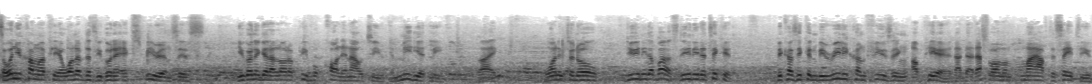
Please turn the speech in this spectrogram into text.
So when you come up here, one of the things you're going to experience is you're going to get a lot of people calling out to you immediately, like wanting to know, do you need a bus? Do you need a ticket? Because it can be really confusing up here. That, that that's what I might have to say to you.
